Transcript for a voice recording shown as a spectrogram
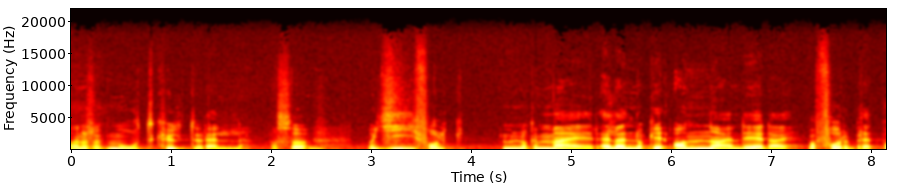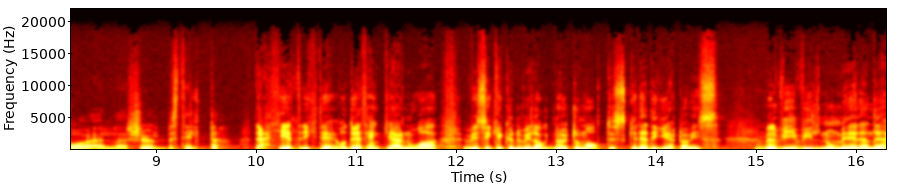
noe slags motkulturelle. Altså å gi folk noe mer, eller noe annet enn det de var forberedt på eller sjøl bestilte. Det er helt riktig. og det tenker jeg er noe av, Hvis ikke kunne vi lagd en automatisk redigert avis. Men vi vil noe mer enn det.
